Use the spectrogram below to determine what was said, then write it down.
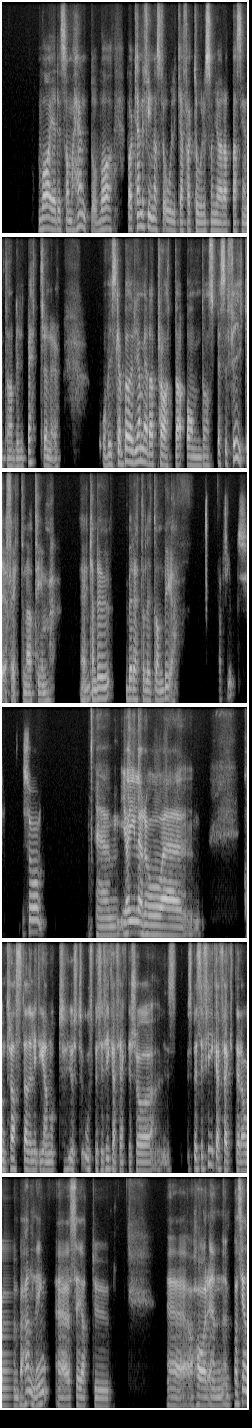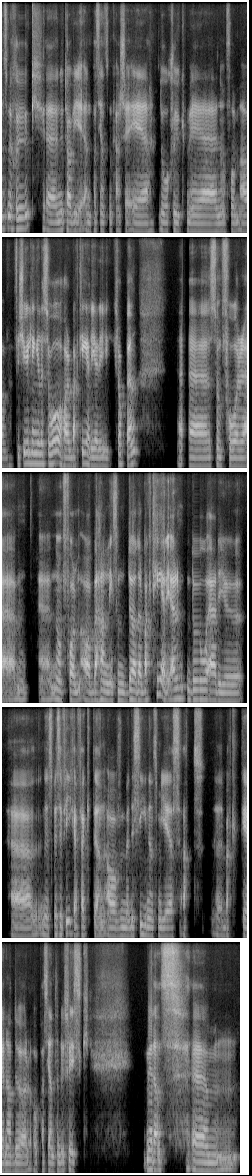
vad är det som har hänt då? Vad, vad kan det finnas för olika faktorer som gör att patienten har blivit bättre nu? Och vi ska börja med att prata om de specifika effekterna, Tim. Eh, mm. Kan du berätta lite om det? Absolut. Så, um, jag gillar att uh, kontrasta det lite grann mot just ospecifika effekter. Så specifika effekter av en behandling, uh, säg att du Eh, har en patient som är sjuk. Eh, nu tar vi en patient som kanske är då sjuk med någon form av förkylning eller så och har bakterier i kroppen Eh, som får eh, eh, någon form av behandling som dödar bakterier. Då är det ju den specifika effekten av medicinen som ges att bakterierna dör och patienten blir frisk. Medan ehm,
